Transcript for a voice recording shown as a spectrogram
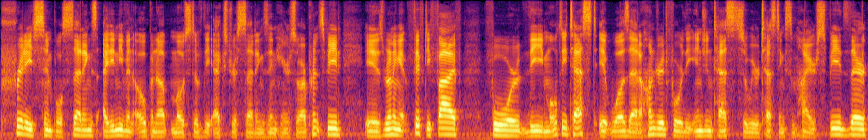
pretty simple settings. I didn't even open up most of the extra settings in here. So our print speed is running at 55 for the multi-test. It was at 100 for the engine test, so we were testing some higher speeds there.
